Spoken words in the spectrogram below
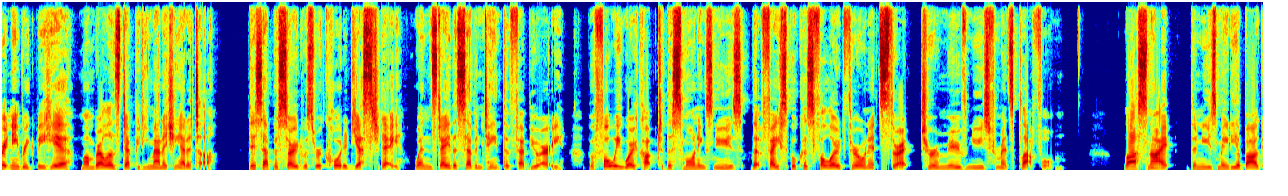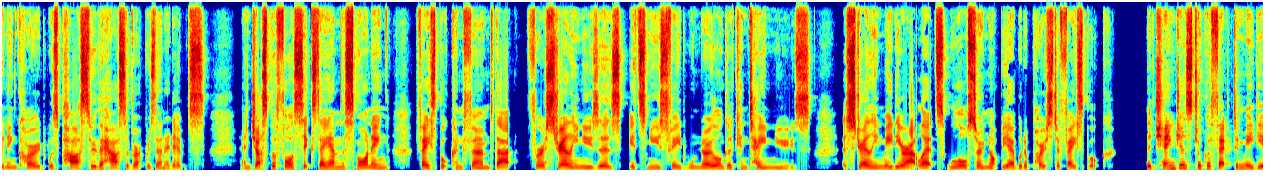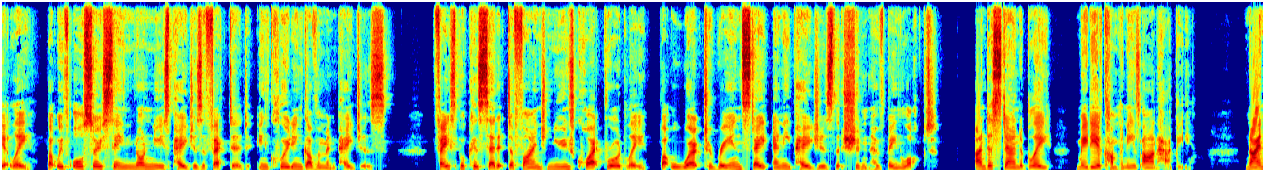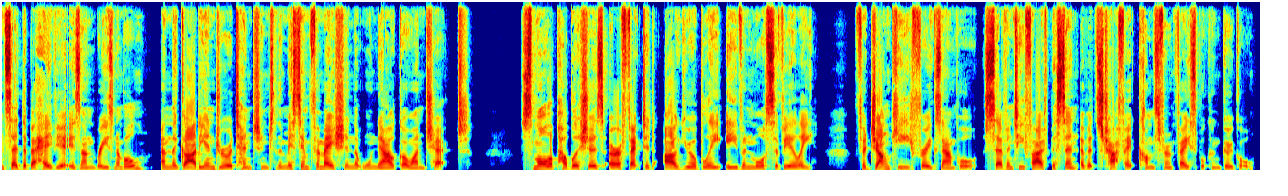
Brittany Rigby here, Mumbrella's Deputy Managing Editor. This episode was recorded yesterday, Wednesday, the 17th of February, before we woke up to this morning's news that Facebook has followed through on its threat to remove news from its platform. Last night, the News Media Bargaining Code was passed through the House of Representatives, and just before 6am this morning, Facebook confirmed that, for Australian users, its newsfeed will no longer contain news. Australian media outlets will also not be able to post to Facebook. The changes took effect immediately, but we've also seen non news pages affected, including government pages. Facebook has said it defined news quite broadly, but will work to reinstate any pages that shouldn't have been locked. Understandably, media companies aren't happy. Nine said the behaviour is unreasonable, and The Guardian drew attention to the misinformation that will now go unchecked. Smaller publishers are affected arguably even more severely, for Junkee, for example, 75% of its traffic comes from Facebook and Google.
